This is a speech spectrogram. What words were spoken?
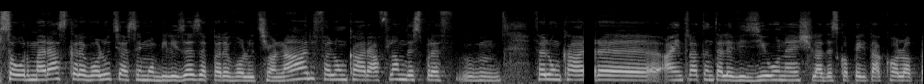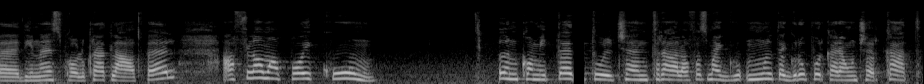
să urmărească Revoluția, să-i mobilizeze pe revoluționari, felul în care aflăm despre um, felul în care a intrat în televiziune și l-a descoperit acolo pe Dinescu, au lucrat la apel. Aflăm apoi cum în comitetul central au fost mai multe grupuri care au încercat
